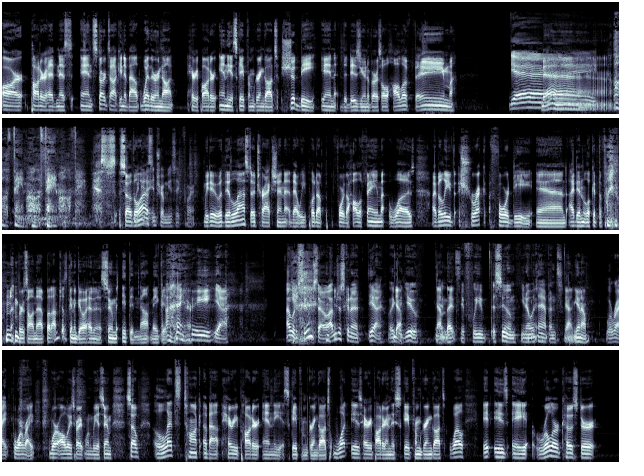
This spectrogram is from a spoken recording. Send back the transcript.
our potterheadness and start talking about whether or not harry potter and the escape from gringotts should be in the DIS universal hall of fame Yay! Yeah. Hall of Fame, Hall of Fame, Hall of Fame. Yes so the We last intro music for it. We do. The last attraction that we put up for the Hall of Fame was, I believe, Shrek 4D. And I didn't look at the final numbers on that, but I'm just going to go ahead and assume it did not make it. I. Yeah, I would assume so. I'm just gonna, yeah, like Yeah. you. Yeah, if we assume, you know what happens. Yeah, you know, We're right. we're right. We're always right when we assume. So let's talk about Harry Potter and the Escape from Gringotts. What is Harry Potter and the Escape from Gringotts? Well, it is a roller coaster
